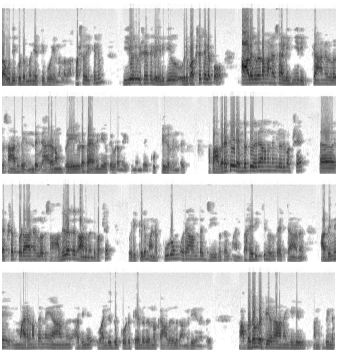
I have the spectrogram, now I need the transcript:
സൗദി കുടുംബം ഞെട്ടിപ്പോയി എന്നുള്ളതാണ്. പക്ഷെ ഒരിക്കലും ഈ ഒരു വിഷയത്തിൽ എനിക്ക് ഒരു പക്ഷെ ചിലപ്പോ ആളുകളുടെ മനസ്സ് അലിഞ്ഞിരിക്കാനുള്ള ഒരു സാധ്യത ഉണ്ട് കാരണം പ്രിയയുടെ ഫാമിലിയൊക്കെ ഇവിടെ നിൽക്കുന്നുണ്ട് കുട്ടികളുണ്ട്. അപ്പൊ അവരൊക്കെ രംഗത്ത് വരികയാണെന്നുണ്ടെങ്കിൽ ഒരു പക്ഷേ രക്ഷപ്പെടാനുള്ള ഒരു സാധ്യത ഒക്കെ കാണുന്നുണ്ട്. പക്ഷെ ഒരിക്കലും മനഃപൂർവം ഒരാളുടെ ജീവിതം അപഹരിക്കുന്നത് തെറ്റാണ്. അതിന് മരണം തന്നെയാണ് അതിന് വലുത് കൊടുക്കേണ്ടത് എന്നൊക്കെ ആളുകൾ കമന്റ് ചെയ്യുന്നുണ്ട്. അബദ്ധം പറ്റിയതാണെങ്കിൽ നമുക്ക് പിന്നെ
